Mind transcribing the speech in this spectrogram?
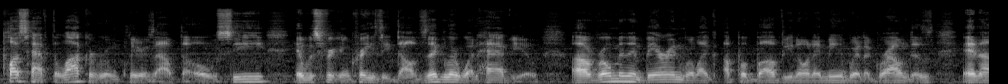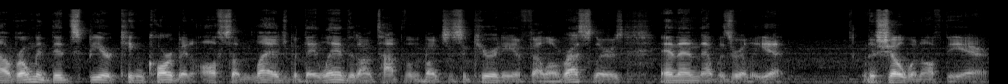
Plus, half the locker room clears out. The OC, it was freaking crazy. Dolph Ziggler, what have you. Uh, Roman and Baron were like up above, you know what I mean, where the ground is. And uh, Roman did spear King Corbin off some ledge, but they landed on top of a bunch of security and fellow wrestlers. And then that was really it the show went off the air.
